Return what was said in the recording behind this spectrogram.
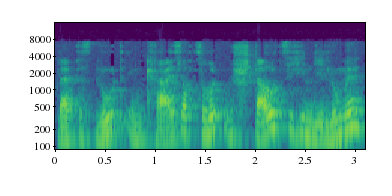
bleibt das Blut im Kreislauf zurück und staut sich in die Lunge,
